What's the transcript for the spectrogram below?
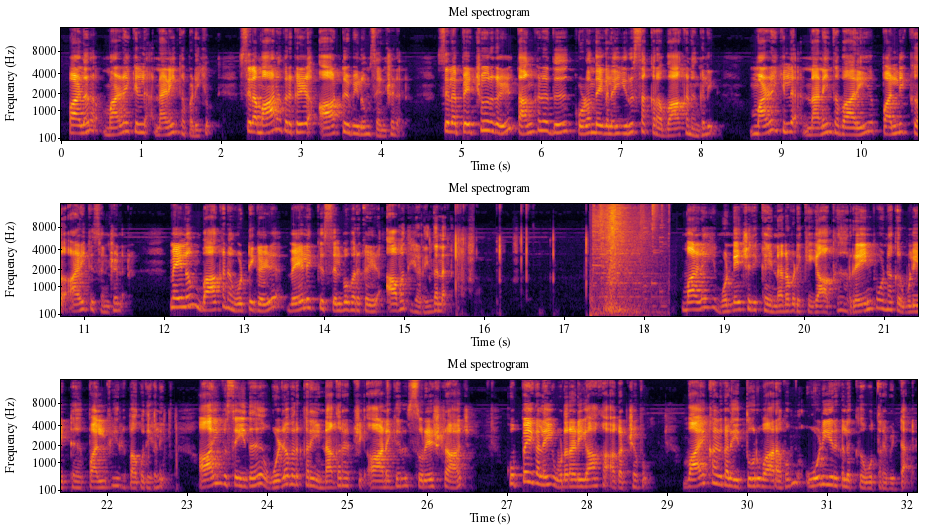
பலர் மழையில் நனைத்தபடியும் சில மாணவர்கள் ஆட்டோவிலும் சென்றனர். சில பெற்றோர்கள் தங்களது குழந்தைகளை இருசக்கர வாகனங்களில் மழையில் நனைந்தவாறே பள்ளிக்கு அழைத்து சென்றனர். மேலும் வாகன ஓட்டிகள் வேலைக்கு செல்பவர்கள் அவதியடைந்தனர். மழை முன்னெச்சரிக்கை நடவடிக்கையாக ரெயின்போ நகர் உள்ளிட்ட பல்வேறு பகுதிகளில் ஆய்வு செய்த உழவர்கரை நகராட்சி ஆணையர் சுரேஷ்ராஜ் குப்பைகளை உடனடியாக அகற்றவும் வாய்க்கால்களை தூர்வாரவும் ஊழியர்களுக்கு உத்தரவிட்டார்.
